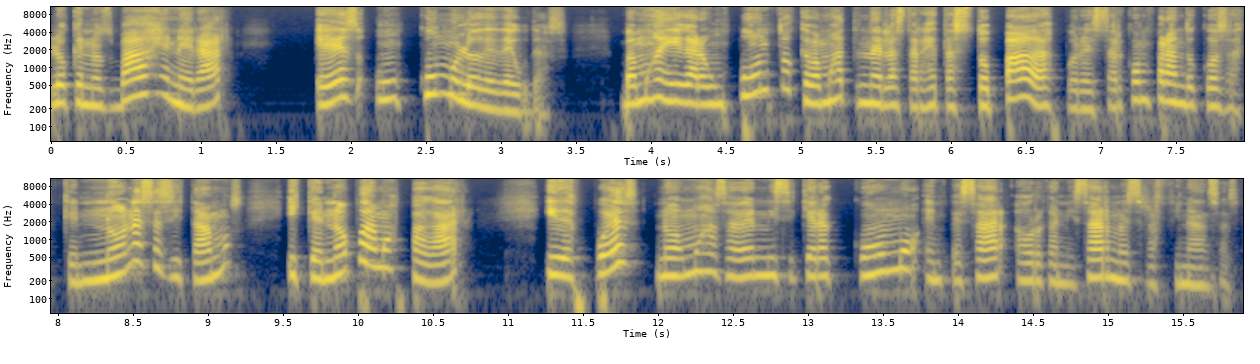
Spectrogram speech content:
lo que nos va a generar es un cúmulo de deudas vamos a llegar a un punto que vamos a tener las tarjetas topadas por estar comprando cosas que no necesitamos y que no podemos pagar. Y después no vamos a saber ni siquiera cómo empezar a organizar nuestras finanzas.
